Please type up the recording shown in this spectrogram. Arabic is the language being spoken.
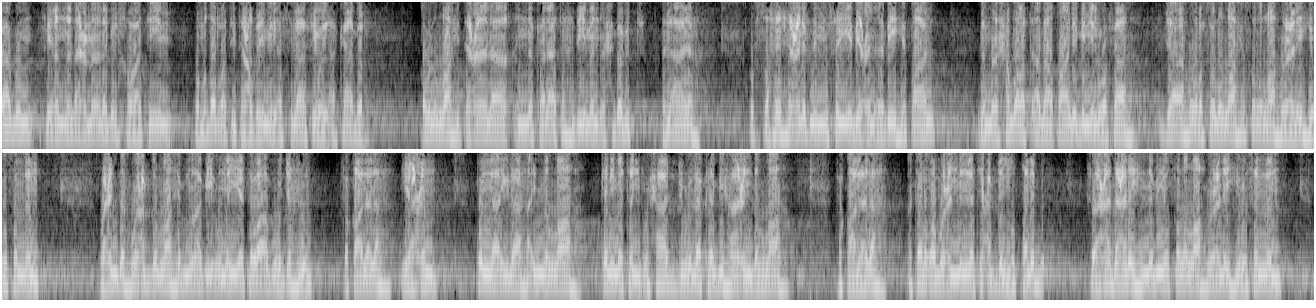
باب في أن الأعمال بالخواتيم ومضرة تعظيم الأسلاف والأكابر. قول الله تعالى إنك لا تهدي من أحببت. الآية وفي الصحيح عن ابن المسيب عن أبيه قال لما حضرت أبا طالب الوفاة جاءه رسول الله صلى الله عليه وسلم وعنده عبد الله بن أبي أمية وأبو جهل فقال له يا عم قل لا إله إلا الله كلمة أحاج لك بها عند الله. فقال له أترغب عن ملة عبد المطلب؟ فأعاد عليه النبي صلى الله عليه وسلم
